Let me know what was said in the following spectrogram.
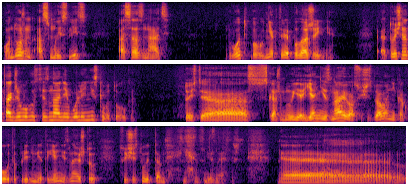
Он должен осмыслить, осознать вот некоторое положение. А точно так же в области знания более низкого толка – то есть, э, скажем, ну, я, я не знаю о существовании какого-то предмета, я не знаю, что существует там, не знаю, э,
